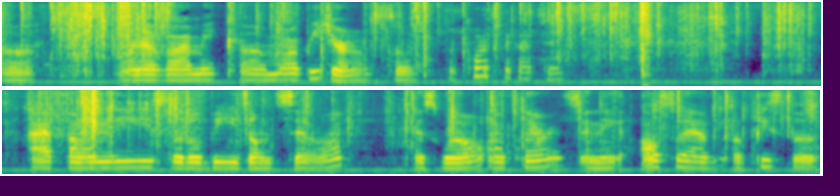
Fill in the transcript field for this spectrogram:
uh, whenever I make uh, more bee journals. So, of course I got this. I found these little beads on sale as well on clearance. And they also have a piece of,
